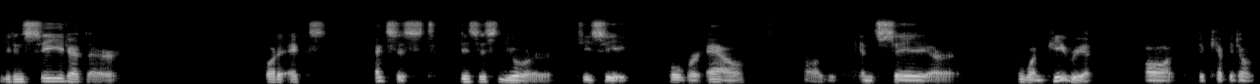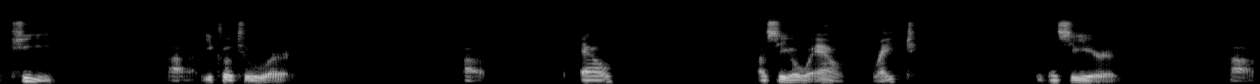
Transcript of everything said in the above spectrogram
you can see that uh, for the x axis, this is your TC over L, or you can say uh, one period, or the capital T uh, equal to uh, uh L, uh, C over L, right? You can see uh,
